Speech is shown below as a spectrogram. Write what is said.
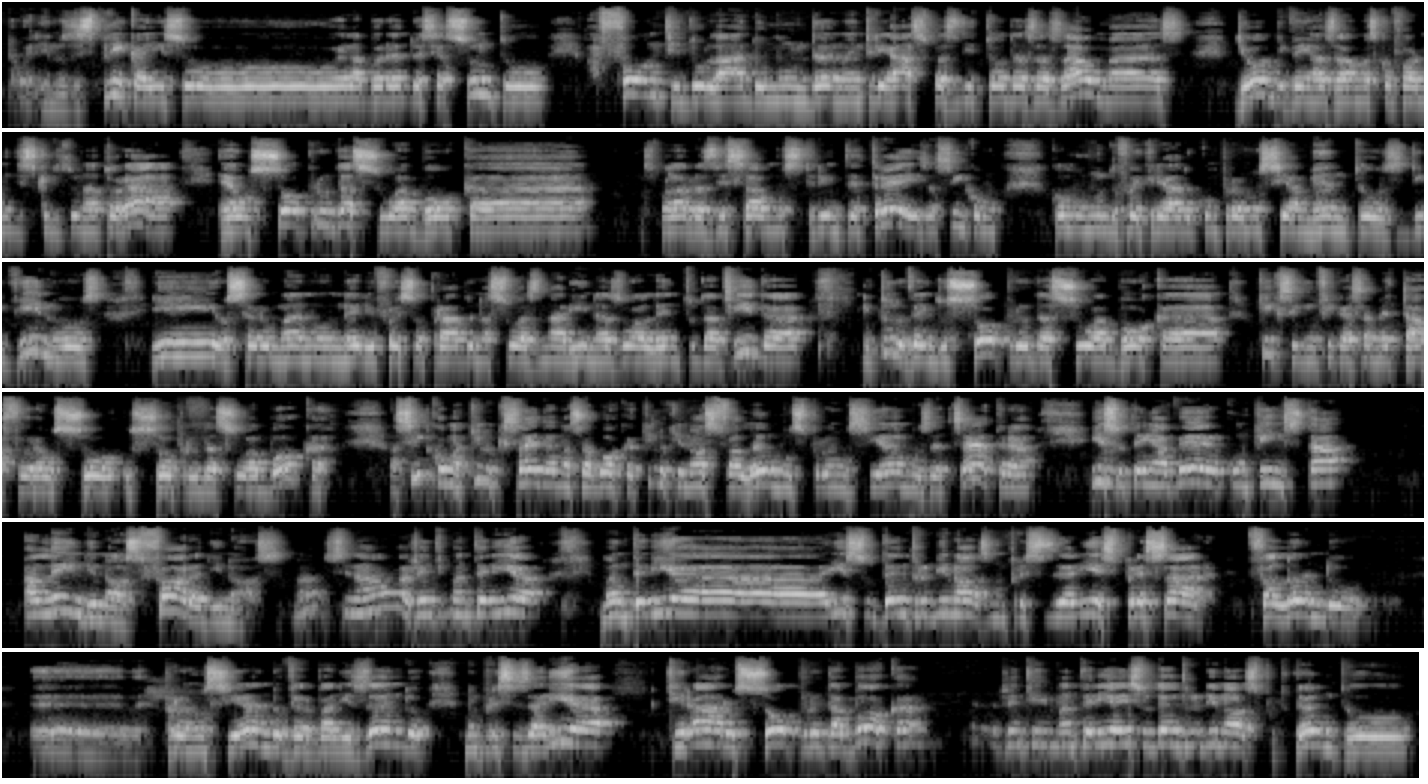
Então ele nos explica isso, elaborando esse assunto, a fonte do lado mundano, entre aspas, de todas as almas, de onde vêm as almas, conforme descrito na Torá, é o sopro da sua boca as palavras de Salmos 33, assim como, como o mundo foi criado com pronunciamentos divinos e o ser humano nele foi soprado nas suas narinas o alento da vida, e tudo vem do sopro da sua boca. O que, que significa essa metáfora, o, so, o sopro da sua boca? Assim como aquilo que sai da nossa boca, aquilo que nós falamos, pronunciamos, etc., isso tem a ver com quem está além de nós, fora de nós. Né? Senão a gente manteria, manteria isso dentro de nós, não precisaria expressar, falando, eh, pronunciando, verbalizando, não precisaria tirar o sopro da boca, a gente manteria isso dentro de nós. Portanto,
